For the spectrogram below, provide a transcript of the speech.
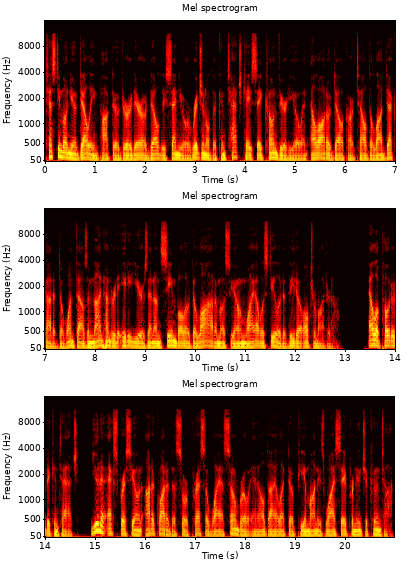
testimonio del impacto duradero del diseño original de Countach que se convirtió en el auto del cartel de la década de 1980 years en un símbolo de la automoción y el estilo de vida ultramoderno. El apodo de Countach, una expresión adecuada de sorpresa y asombro en el dialecto piemontes y se pronuncia Countach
